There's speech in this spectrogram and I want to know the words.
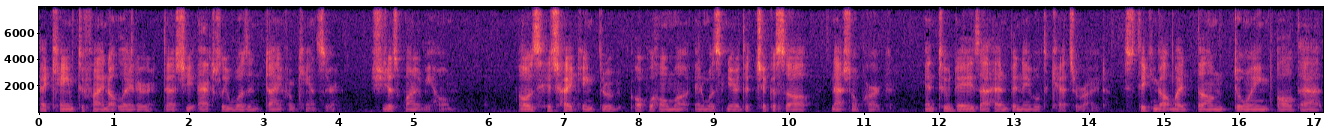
I came to find out later that she actually wasn't dying from cancer. She just wanted me home. I was hitchhiking through Oklahoma and was near the Chickasaw National Park. In two days, I hadn't been able to catch a ride. Sticking out my thumb, doing all that,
